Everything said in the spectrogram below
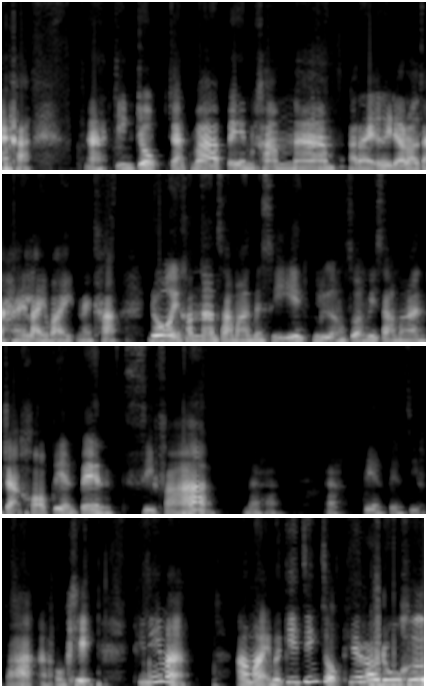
นะคะอะจิ้งจกจัดว่าเป็นคำนามอะไรเอ่ยเดี๋ยวเราจะไฮไลท์ไว้นะคะ โดยคำนามสามัญเป็นสีเหลืองส่วนวิสามัญจะขอเปลี่ยนเป็นสีฟ้านะคะ เปลี่ยนเป็นสีฟ้า อะโอเค ทีนี้มา เอาใหม่เมื่อกี้จิ้งจกที่เราดูคือ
